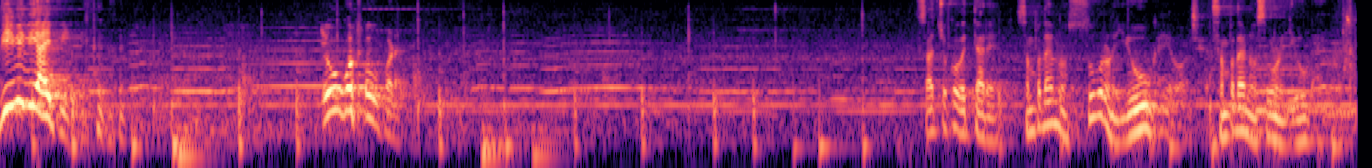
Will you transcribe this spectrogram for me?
વીવી વીઆઈપી એવું ગોઠવવું પડે. સાચું કહું અત્યારે સંપ્રદાયનો સુવર્ણ યુગ આવ્યો છે. સંપ્રદાયનો સુવર્ણ યુગ આવ્યો છે.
